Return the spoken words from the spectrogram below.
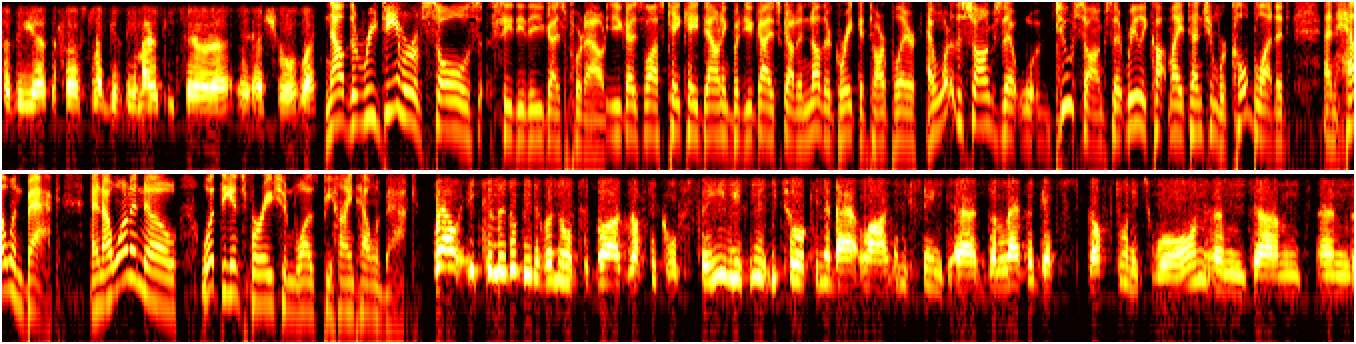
for the uh, the first leg of the American tour uh, uh, shortly. Now, the Redeemer of Souls CD that you guys put out, you guys lost KK Downing, but you guys got another great guitar player. And one of the songs that, two songs that really caught my attention were Cold Blooded and Hell and Back. And I want to know what the inspiration was behind Hell and Back. Well, it's a little bit of an autobiographical theme, isn't it? We're talking about, like, let me think, uh, the leather gets scuffed when it's worn, and um, and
